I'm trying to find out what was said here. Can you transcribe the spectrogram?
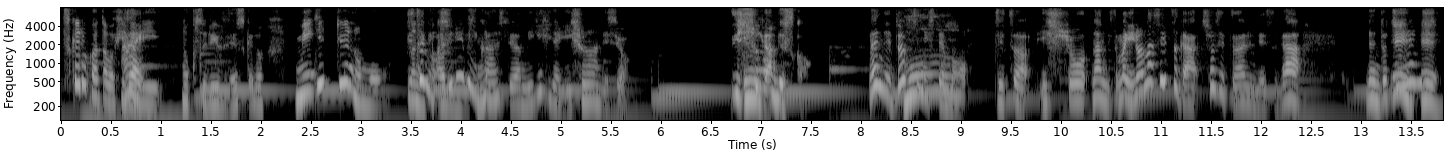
つける方は左の薬指ですけど、右っていうのも実は薬指に。関しては右左一緒なんですよ。一緒なんですか？なんでどっちにしても実は一緒なんです。まあいろんな説が諸説あるんですが、ねどちらにえええ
